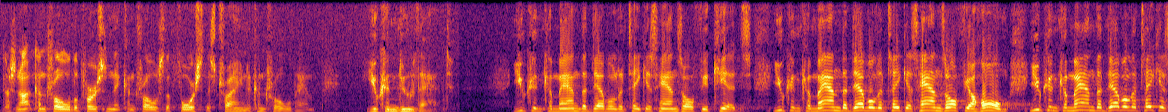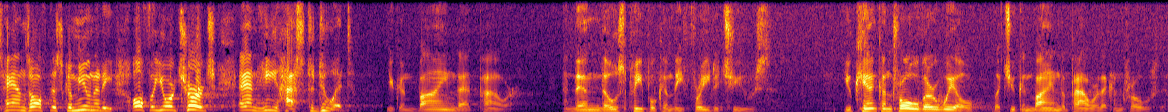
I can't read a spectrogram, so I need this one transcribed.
does not control the person that controls the force that's trying to control them. You can do that. You can command the devil to take his hands off your kids. You can command the devil to take his hands off your home. You can command the devil to take his hands off this community, off of your church, and he has to do it. You can bind that power. And then those people can be free to choose. You can't control their will, but you can bind the power that controls them.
